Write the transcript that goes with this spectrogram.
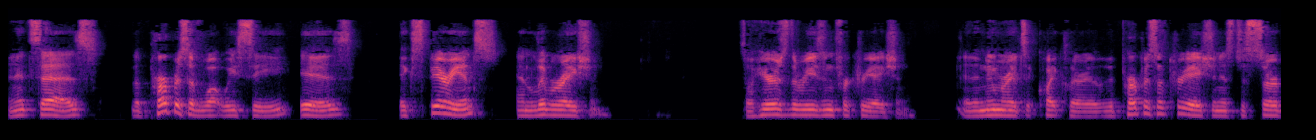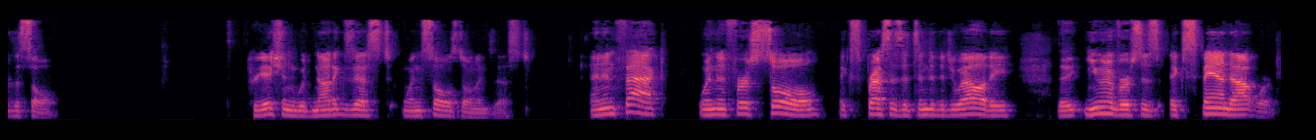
And it says the purpose of what we see is experience and liberation. So here's the reason for creation. It enumerates it quite clearly. The purpose of creation is to serve the soul. Creation would not exist when souls don't exist. And in fact, when the first soul expresses its individuality, the universes expand outward.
